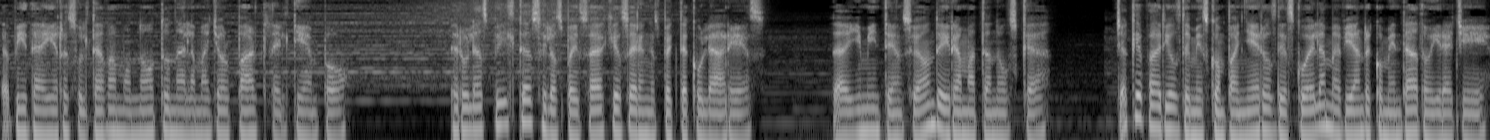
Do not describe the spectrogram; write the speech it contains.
La vida ahí resultaba monótona la mayor parte del tiempo, pero las vistas y los paisajes eran espectaculares. De ahí mi intención de ir a Matanuska, ya que varios de mis compañeros de escuela me habían recomendado ir allí.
